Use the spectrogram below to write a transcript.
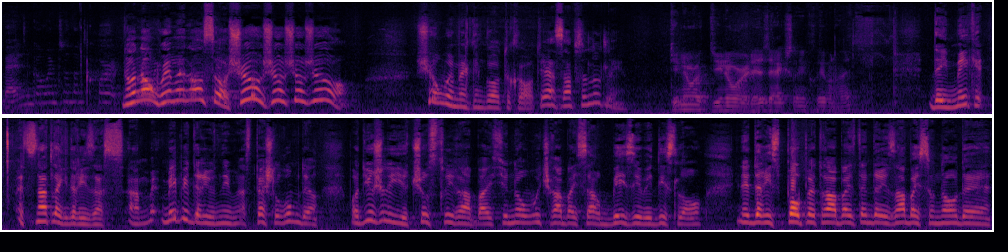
men go into the court? No, no, women also. Sure, sure, sure, sure. Sure, women can go to court. Yes, absolutely. Do you know where? Do you know where it is actually in Cleveland Heights? They make it, it's not like there is a, um, maybe there isn't even a special room there, but usually you choose three rabbis, you know which rabbis are busy with this law. And then there is pulpit rabbis, then there is rabbis who know the,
